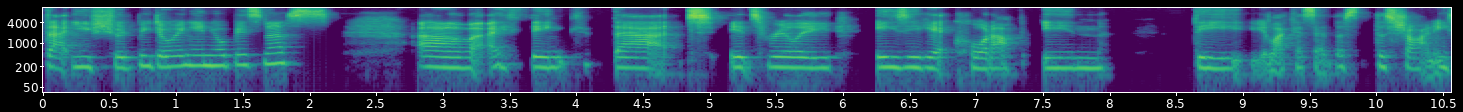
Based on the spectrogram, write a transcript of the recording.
that you should be doing in your business. Um, I think that it's really easy to get caught up in the, like I said, the, the shiny,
